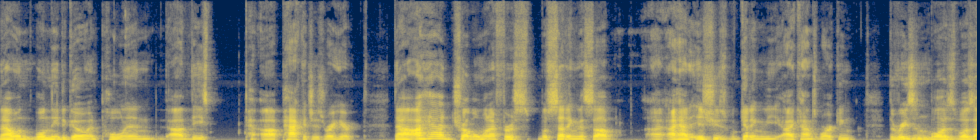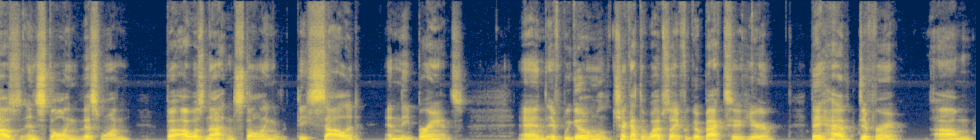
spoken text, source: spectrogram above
Now we'll, we'll need to go and pull in uh, these uh, packages right here. Now, I had trouble when I first was setting this up. I, I had issues with getting the icons working. The reason was was I was installing this one, but I was not installing the solid and the brands. And if we go and we'll check out the website, if we go back to here, they have different um,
